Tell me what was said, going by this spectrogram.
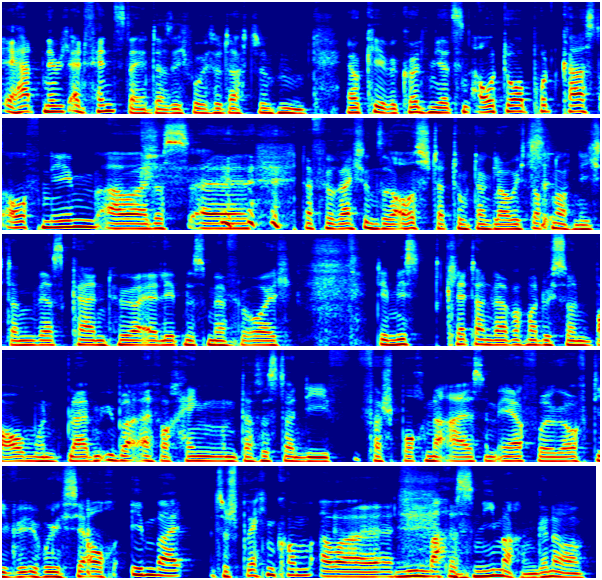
er hat nämlich ein Fenster hinter sich, wo ich so dachte, hm, ja okay, wir könnten jetzt einen Outdoor-Podcast aufnehmen, aber das äh, dafür reicht unsere Ausstattung dann glaube ich doch noch nicht. Dann wäre es kein Hörerlebnis mehr für euch. Demnächst klettern wir einfach mal durch so einen Baum und bleiben überall einfach hängen und das ist dann die versprochene ASMR-Folge, auf die wir übrigens ja auch immer zu sprechen kommen, aber Nie machen. das nie machen, genau.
